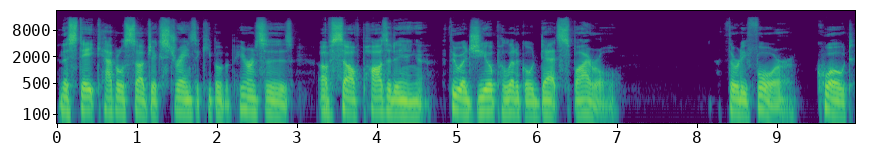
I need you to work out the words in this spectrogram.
and the state capital subject strains to keep up appearances of self positing through a geopolitical debt spiral. 34. Quote,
